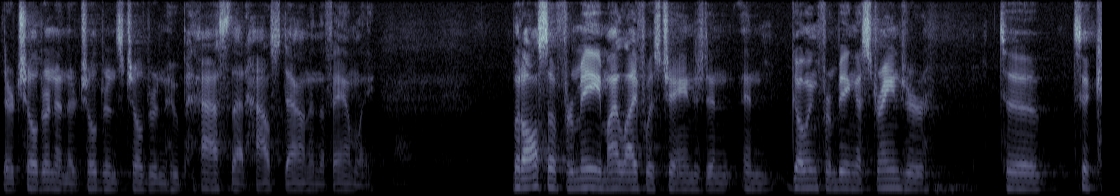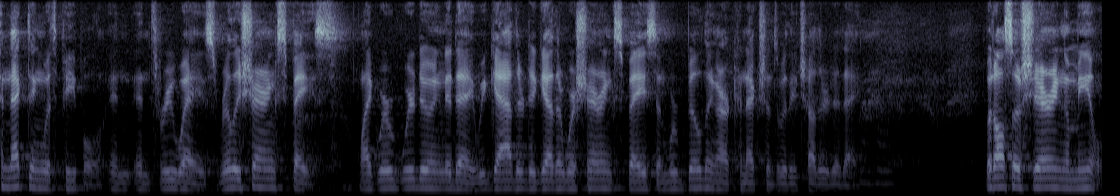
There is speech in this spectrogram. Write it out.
their children and their children's children who pass that house down in the family. Right. But also for me, my life was changed in, in going from being a stranger to, to connecting with people in, in three ways really sharing space like we're, we're doing today. We gather together, we're sharing space, and we're building our connections with each other today. Mm-hmm. But also sharing a meal.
